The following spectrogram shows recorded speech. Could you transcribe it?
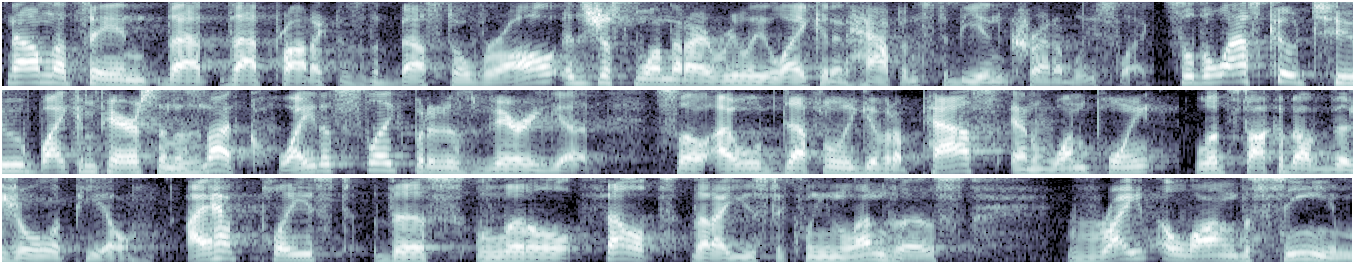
Now, I'm not saying that that product is the best overall, it's just one that I really like, and it happens to be incredibly slick. So the Last Coat 2, by comparison, is not quite as slick, but it is very good. So I will definitely give it a pass and one point. Let's talk about visual appeal. I have placed this little felt that I use to clean lenses right along the seam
